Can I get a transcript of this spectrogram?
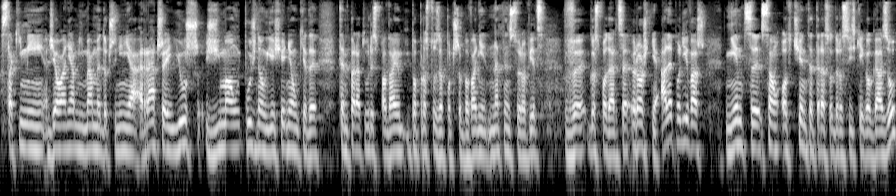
Z takimi działaniami mamy do czynienia raczej już zimą, późną jesienią, kiedy temperatury spadają i po prostu zapotrzebowanie na ten surowiec w gospodarce rośnie. Ale ponieważ Niemcy są odcięte teraz od rosyjskiego gazu,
